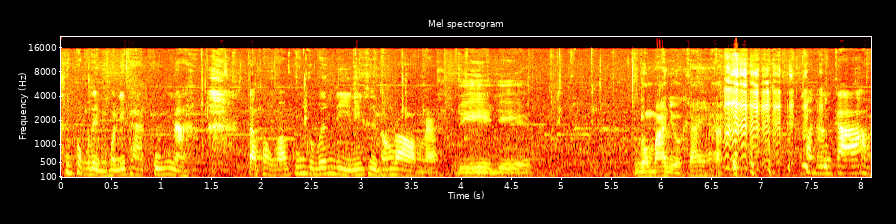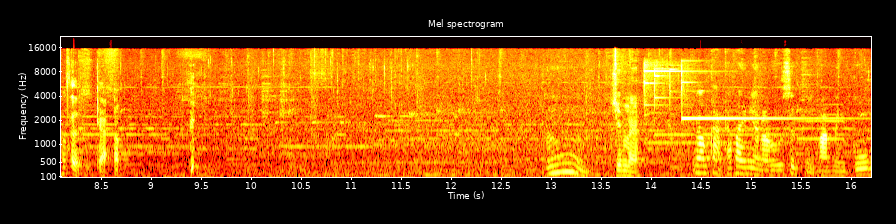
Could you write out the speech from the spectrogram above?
คือปกติเป็นคนที่แพ้กุ้งนะ แต่ผมว่ากุ้งกระเบื้องดีนี่คือต้องลองนะดีดีโรงพยาบาลอยู่ใกล้ฮะพนังก้าวเออครับอืม ใช่ไหมเรากัดเข้าไปเนี่ยเรารู้สึกถึงความเป็นกุ้ง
